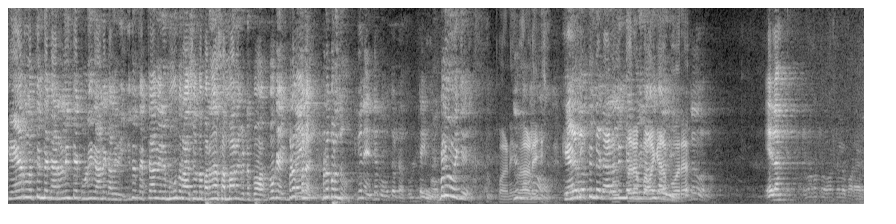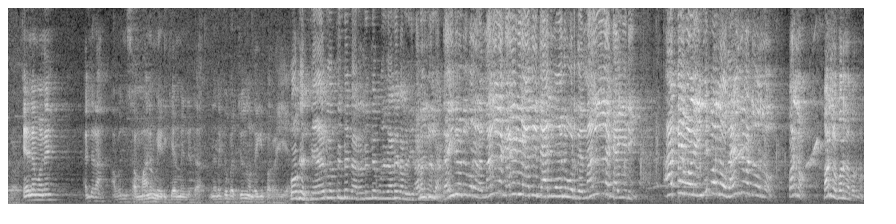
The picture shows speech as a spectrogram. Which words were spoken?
കേരളത്തിന്റെ കരളിന്റെ കുളിരാണ് കളരി. ഇത് തെറ്റാതെ ഒരു മൂന്ന് പ്രാവശ്യം എന്ന് പറഞ്ഞാൽ സമ്മാനം കിട്ടും. പോവാം ഓക്കെ ഇവിടെ ഇവിടെ പറഞ്ഞു. ഇവിടെ നോക്കിയേ. കേരളത്തിന്റെ കരളിന്റെ കുളിരാണ് പറഞ്ഞാൽ കളരി. പോരാ. ഏതാ? ഏതാ മോനെ? അല്ലടാ അവന് സമ്മാനം മേടിക്കാൻ വേണ്ടിട്ടാ. നിനക്ക് പറ്റുന്നുണ്ടെങ്കിൽ പറയുക. ഓക്കെ കേരളത്തിന്റെ കരളിന്റെ കുളിരാണ് കളരി. അറിയില്ല ധൈര്യമായിട്ട് പറ. നല്ല കൈയടി ആദ്യം രാജ്മോഹന് കൊടുത്തേ. നല്ല കൈയടി അതേപോലെ ഇനി പറഞ്ഞോ ധൈര്യമായിട്ട് പറഞ്ഞോ. പറഞ്ഞോ പറഞ്ഞോ പറഞ്ഞോ പറഞ്ഞോ.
